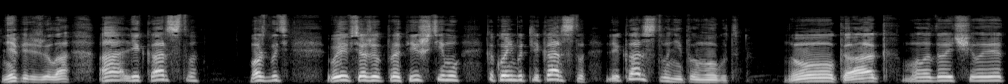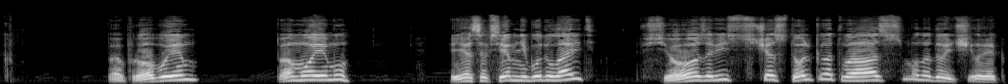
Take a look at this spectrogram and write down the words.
не пережила. А лекарство? Может быть, вы все же пропишете ему какое-нибудь лекарство? Лекарства не помогут. Ну, как, молодой человек? Попробуем, по-моему. Я совсем не буду лаять. Все зависит сейчас только от вас, молодой человек.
